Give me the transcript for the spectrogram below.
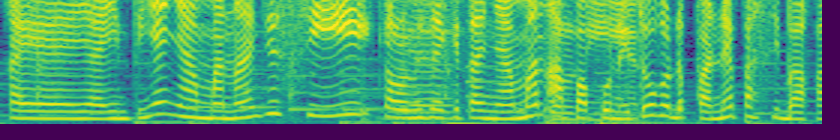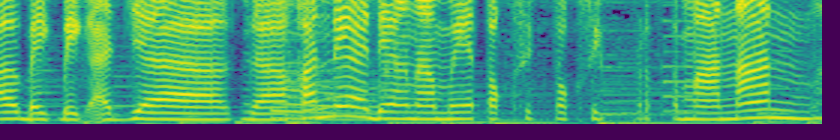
kayak ya intinya nyaman aja sih kalau Iya, misalnya kita nyaman betul apa pun nih. itu ke depannya pasti bakal baik-baik aja gak Betul. akan deh ada yang namanya toksik toksik pertemanan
